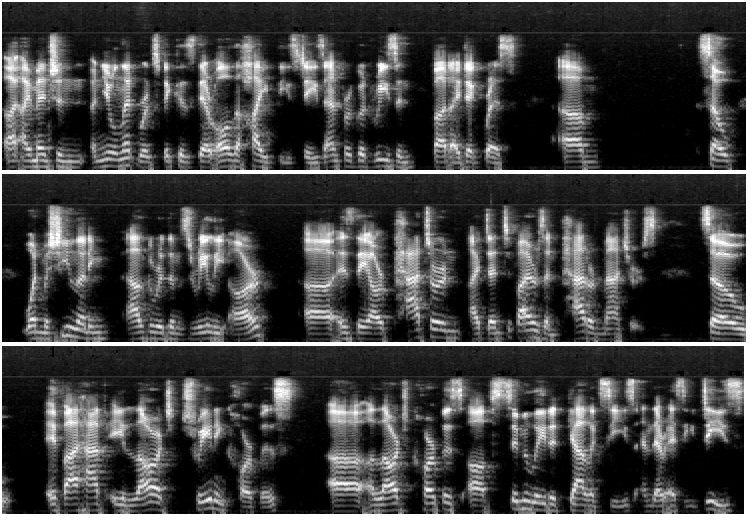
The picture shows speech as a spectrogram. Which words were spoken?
I, I mention uh, neural networks because they're all the hype these days, and for good reason, but I digress. Um, so, what machine learning algorithms really are uh, is they are pattern identifiers and pattern matchers. So, if I have a large training corpus, uh, a large corpus of simulated galaxies and their SEDs,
